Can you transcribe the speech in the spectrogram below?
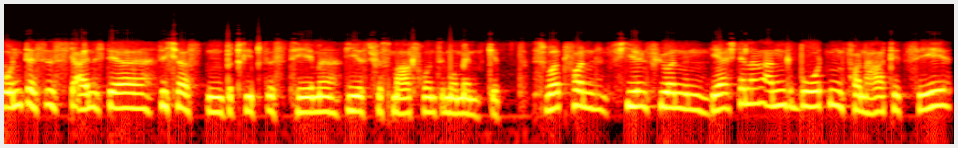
Und es ist eines der sichersten Betriebssysteme, die es für Smartphones im Moment gibt. Es wird von vielen führenden Herstellern angeboten, von HTC,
